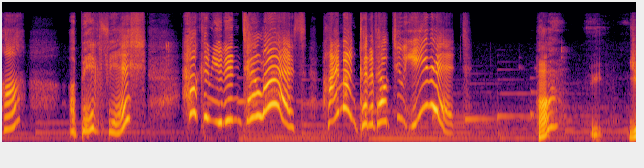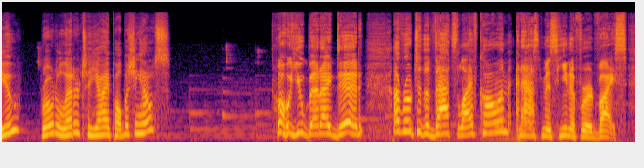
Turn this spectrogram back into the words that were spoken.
Huh? A big fish? How come you didn't tell us? Paimon could have helped you eat it. Huh? Y- You wrote a letter to Yae Publishing House? Oh, you bet I did. I wrote to the That's Life column and asked Miss Hina for advice.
